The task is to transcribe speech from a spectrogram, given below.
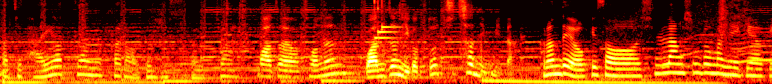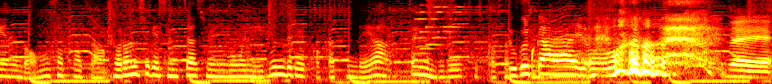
마치 다이어트한 효과를 얻으실 수가 있죠. 맞아요. 저는 완전 이것도 추천입니다. 그런데 여기서 신랑 신부만 얘기하기에는 너무 섭하죠. 결혼식의 진짜 주인공은 이분들일 것 같은데요. 시장님 누구일 것 같아요? 누굴까요? 네.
